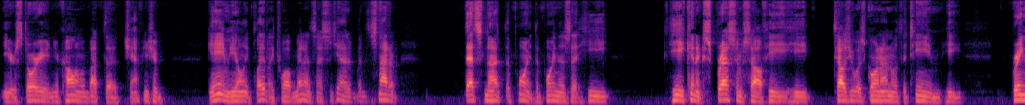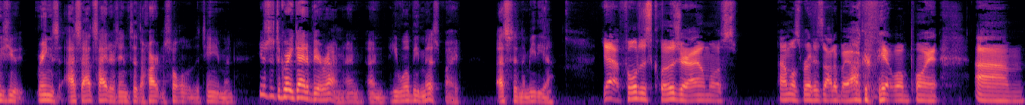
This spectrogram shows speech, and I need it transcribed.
your story in your column about the championship game. He only played like 12 minutes." I said, "Yeah, but it's not a. That's not the point. The point is that he he can express himself. He he tells you what's going on with the team. He brings you brings us outsiders into the heart and soul of the team. And he's just a great guy to be around. And and he will be missed by us in the media." Yeah, full disclosure, I almost I almost wrote his autobiography at one point. Um,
